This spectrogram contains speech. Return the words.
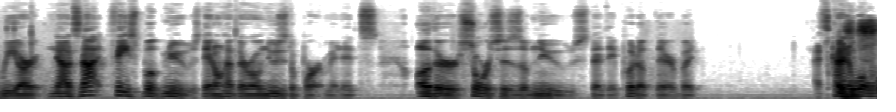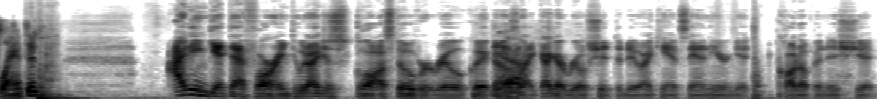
we are now it's not facebook news. They don't have their own news department. It's other sources of news that they put up there but that's kind Is of it what slanted? i didn't get that far into it. I just glossed over it real quick. I was like i got real shit to do. I can't stand here and get caught up in this shit.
